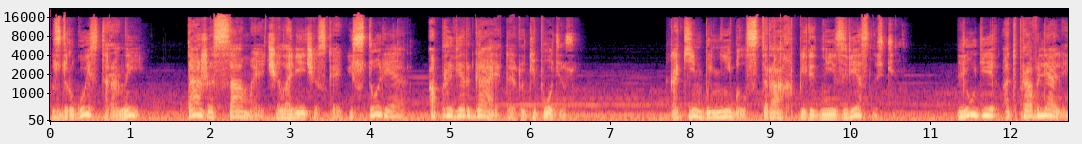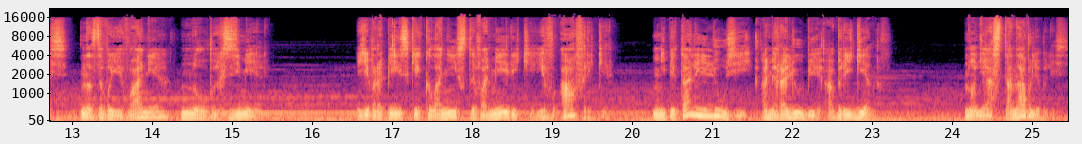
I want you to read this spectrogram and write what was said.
С другой стороны, та же самая человеческая история опровергает эту гипотезу. Каким бы ни был страх перед неизвестностью, люди отправлялись на завоевание новых земель. Европейские колонисты в Америке и в Африке не питали иллюзий о миролюбии аборигенов, но не останавливались,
